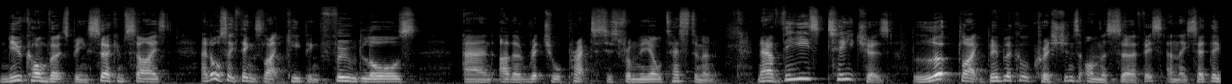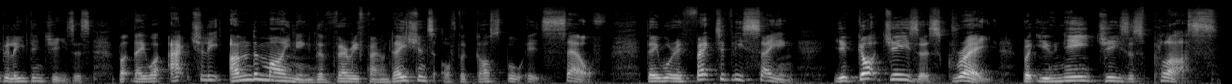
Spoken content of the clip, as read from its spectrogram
new converts being circumcised and also things like keeping food laws and other ritual practices from the Old Testament. Now, these teachers looked like biblical Christians on the surface, and they said they believed in Jesus, but they were actually undermining the very foundations of the gospel itself. They were effectively saying, You've got Jesus, great, but you need Jesus plus.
